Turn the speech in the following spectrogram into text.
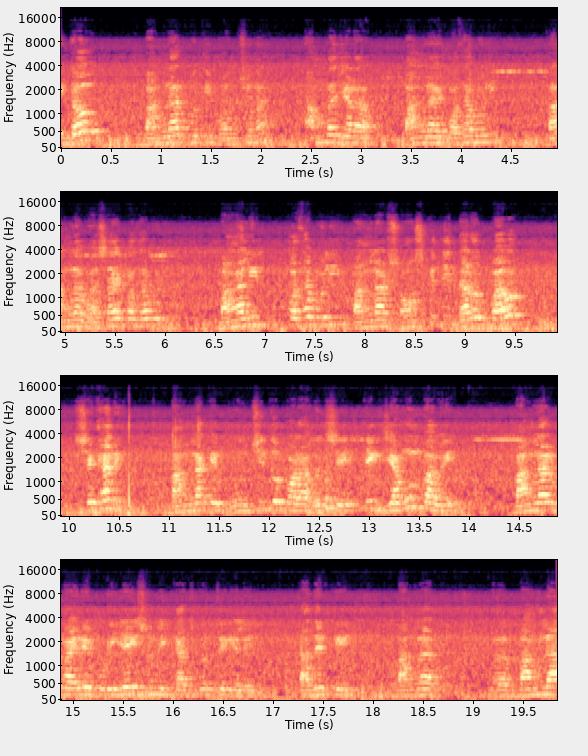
এটাও বাংলার প্রতি বঞ্চনা। আমরা যারা বাংলায় কথা বলি, বাংলা ভাষায় কথা বলি, বাঙালির কথা বলি, বাংলার সংস্কৃতির ধারক বাহক সেখানে বাংলাকে বঞ্চিত করা হচ্ছে ঠিক যেমনভাবে বাংলার বাইরে পরিযায়ী শ্রমিক কাজ করতে গেলে তাদেরকে বাংলার বাংলা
